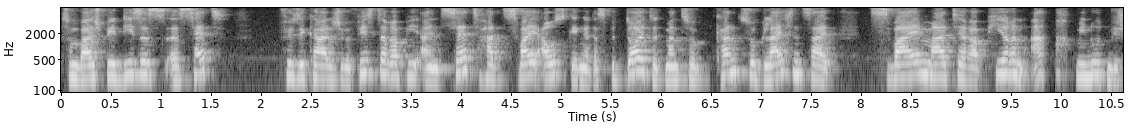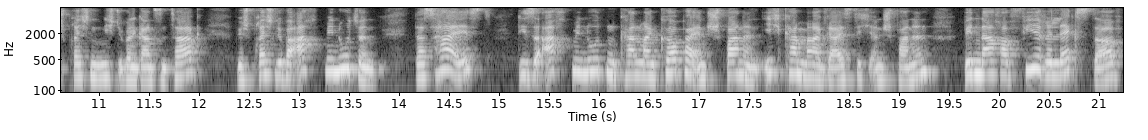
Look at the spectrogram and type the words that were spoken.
zum Beispiel dieses äh, Set, physikalische Gefäßtherapie, ein Set hat zwei Ausgänge. Das bedeutet, man zu, kann zur gleichen Zeit zweimal therapieren, acht Minuten. Wir sprechen nicht über den ganzen Tag, wir sprechen über acht Minuten. Das heißt, diese acht Minuten kann mein Körper entspannen. Ich kann mal geistig entspannen, bin nachher viel relaxter,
